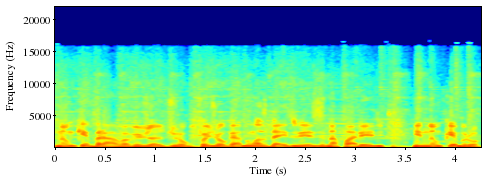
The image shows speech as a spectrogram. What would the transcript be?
não quebrava, viu? Já foi jogado umas 10 vezes na parede e não quebrou.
